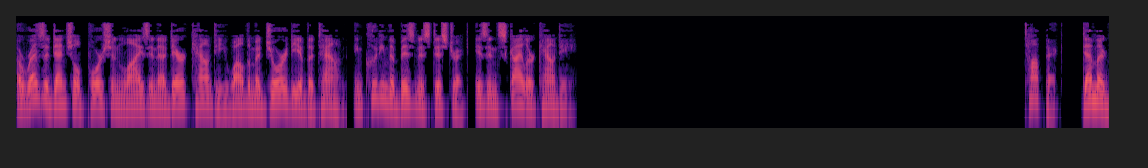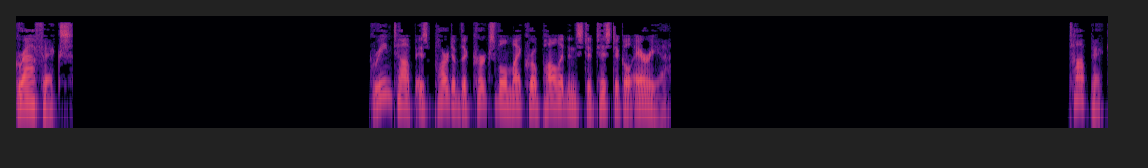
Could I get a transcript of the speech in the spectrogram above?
A residential portion lies in Adair County while the majority of the town, including the business district, is in Schuyler County. Demographics Greentop is part of the Kirksville Micropolitan Statistical Area. Topic:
